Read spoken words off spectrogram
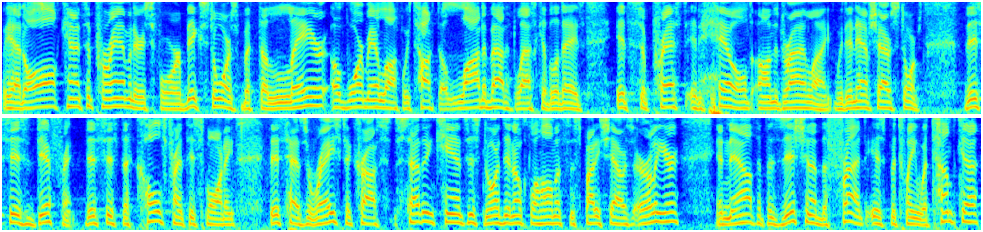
We had all kinds of parameters for big storms, but the layer of warm air loft, we talked a lot about it the last couple of days. It suppressed, it held on the dry line. We didn't have shower storms. This is different. This is the cold front this morning. This has raced across southern Kansas, northern Oklahoma. Oklahoma, some spotty showers earlier, and now the position of the front is between Wetumka,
